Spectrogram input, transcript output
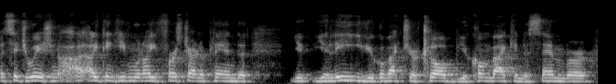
a situation I, I, think even when i first started playing that you, you leave you go back to your club you come back in december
